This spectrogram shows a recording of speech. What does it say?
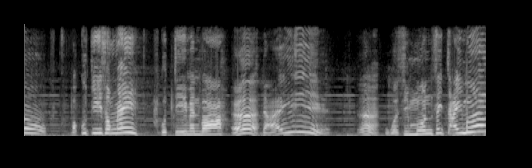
ว บอกกูจีส่งไหนกูจีแม่นบ่เออ ได้ เออ กูว่าสิมนต์ใส่ใจมึง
